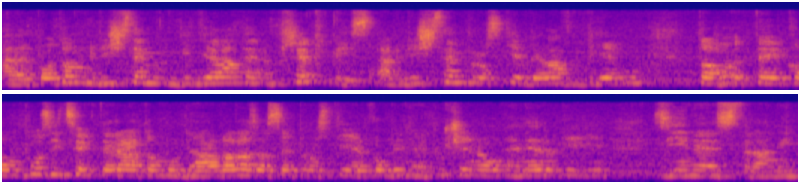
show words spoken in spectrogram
Ale potom, když jsem viděla ten předpis a když jsem prostě byla v běhu toho, té kompozice, která tomu dávala zase prostě jakoby netušenou energii z jiné strany,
